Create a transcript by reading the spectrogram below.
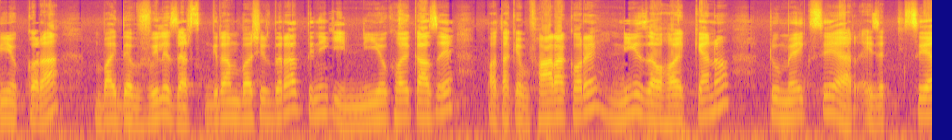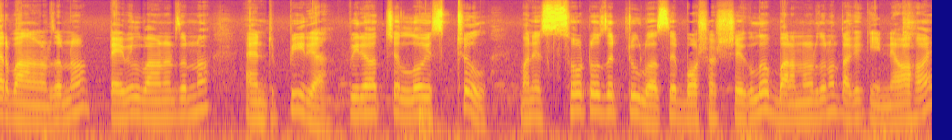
নিয়োগ করা বাই দ্য ভিলেজার্স গ্রামবাসীর দ্বারা তিনি কি নিয়োগ হয় কাজে? বা তাকে ভাড়া করে নিয়ে যাওয়া হয় কেন? টু মেক চেয়ার এই যে চেয়ার বানানোর জন্য টেবিল বানানোর জন্য অ্যান্ড পিরা পিরা হচ্ছে লো স্টুল মানে ছোট যে টুল আছে, বসার সেগুলো বানানোর জন্য তাকে কি নেওয়া হয়?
